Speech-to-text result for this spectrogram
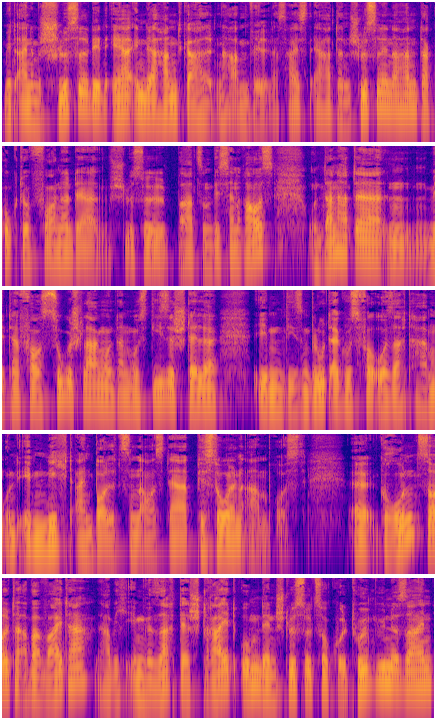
mit einem Schlüssel, den er in der Hand gehalten haben will. Das heißt, er hat einen Schlüssel in der Hand, da guckte vorne der Schlüsselbart so ein bisschen raus und dann hat er mit der Faust zugeschlagen und dann muss diese Stelle eben diesen Bluterguss verursacht haben und eben nicht ein Bolzen aus der Pistolenarmbrust. Äh, Grund sollte aber weiter, habe ich eben gesagt, der Streit um den Schlüssel zur Kulturbühne sein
